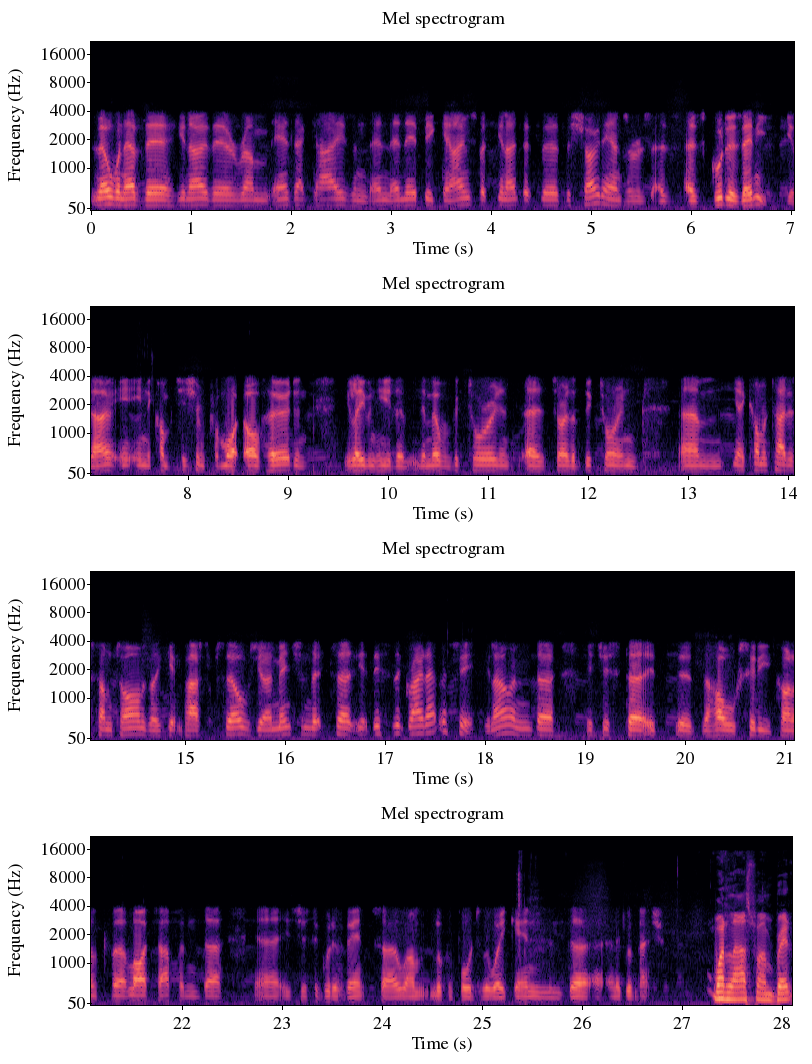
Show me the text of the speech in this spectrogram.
Melbourne have their you know their um, Anzac days and, and, and their big games, but you know the the, the showdowns are as, as, as good as any. You know, in, in the competition from what I've heard, and you'll even hear the, the Melbourne Victorian, uh, sorry, the Victorian um, you know, commentators sometimes they get past themselves. You know, mention that uh, this is a great atmosphere. You know, and uh, it's just uh, it, the, the whole city kind of uh, lights up, and uh, uh, it's just a good event. So I'm looking forward to the weekend and, uh, and a good match. One last one, Brett.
